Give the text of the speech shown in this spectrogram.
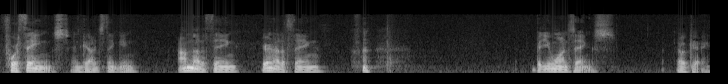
for things, and God's thinking, I'm not a thing. You're not a thing. but you want things. Okay.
